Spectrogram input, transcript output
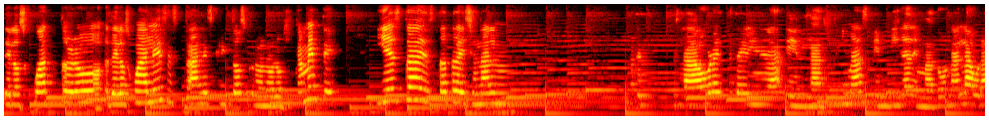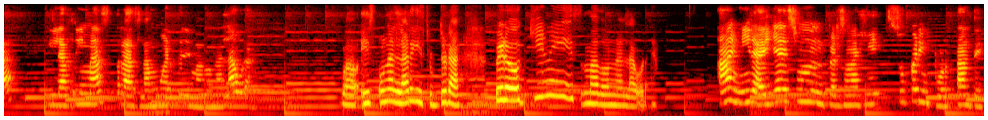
de los, cuatro, de los cuales están escritos cronológicamente. Y esta está tradicional. La obra está dividida en las rimas en vida de Madonna Laura y las rimas tras la muerte de Madonna Laura. Wow, es una larga estructura. Pero, ¿quién es Madonna Laura? Ay, mira, ella es un personaje súper importante,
